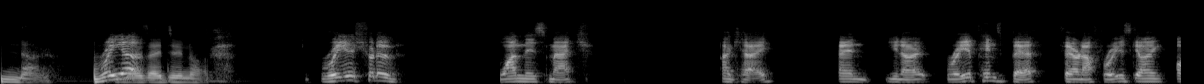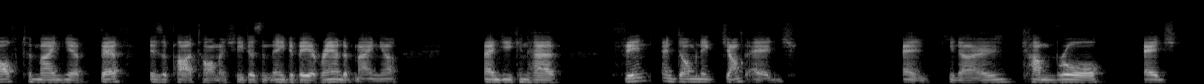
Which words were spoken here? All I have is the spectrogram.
No. Rhea No, they do not. Rhea should have won this match. Okay. And, you know, Rhea pins Beth. Fair enough. Rhea's going off to Mania. Beth is a part timer. She doesn't need to be around at Mania. And you can have Finn and Dominik jump Edge. And, you know, come Raw, Edge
